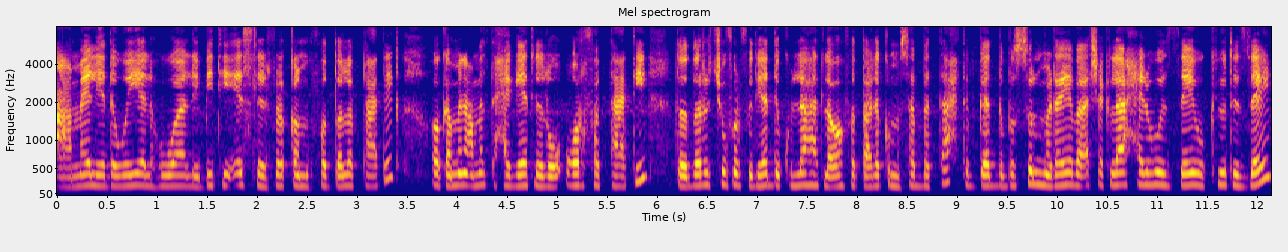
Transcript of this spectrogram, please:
أعمال يدوية اللي هو ل BTS للفرقة المفضلة بتاعتك. وكمان عملت حاجات للغرفة بتاعتي. تقدري تشوفوا الفيديوهات دي كلها هتلاقوها في التعليق المثبت تحت. بجد بصوا المراية بقى شكلها حلو إزاي و cute إزاي.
